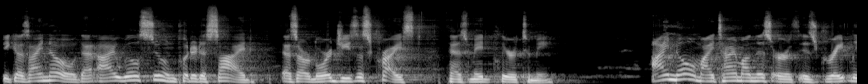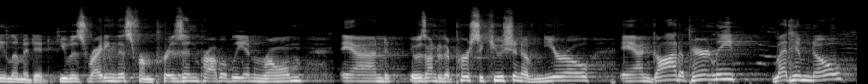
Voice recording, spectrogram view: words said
because I know that I will soon put it aside, as our Lord Jesus Christ has made clear to me. I know my time on this earth is greatly limited. He was writing this from prison, probably in Rome, and it was under the persecution of Nero, and God apparently let him know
